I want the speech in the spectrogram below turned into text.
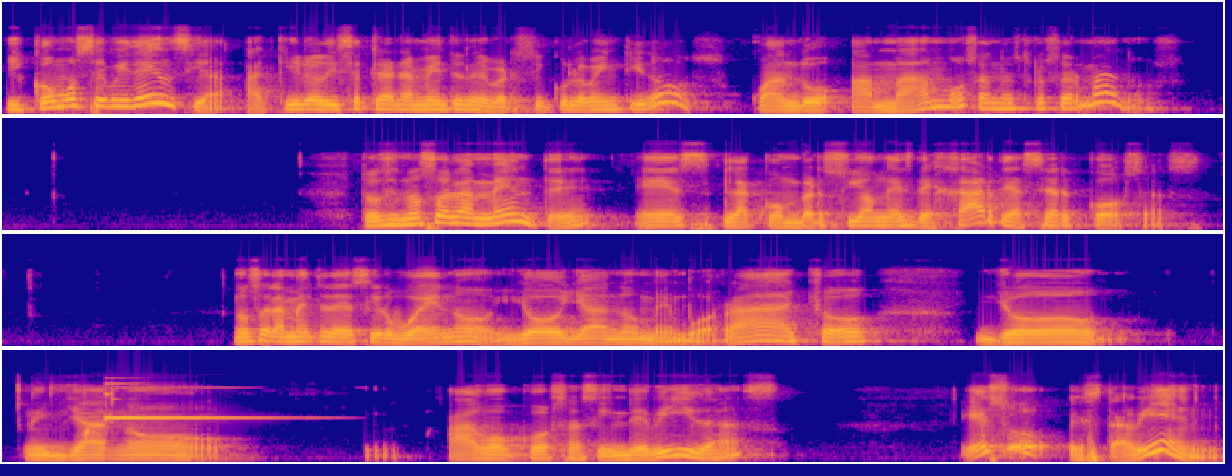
¿Y cómo se evidencia? Aquí lo dice claramente en el versículo 22, cuando amamos a nuestros hermanos. Entonces no solamente es la conversión, es dejar de hacer cosas. No solamente decir, bueno, yo ya no me emborracho, yo ya no hago cosas indebidas, eso está bien,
